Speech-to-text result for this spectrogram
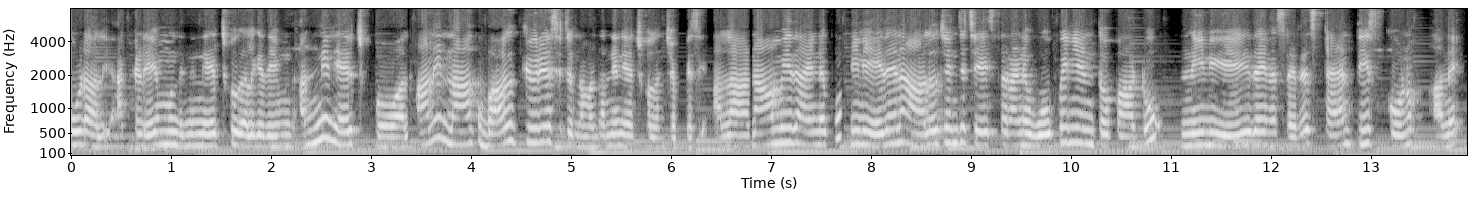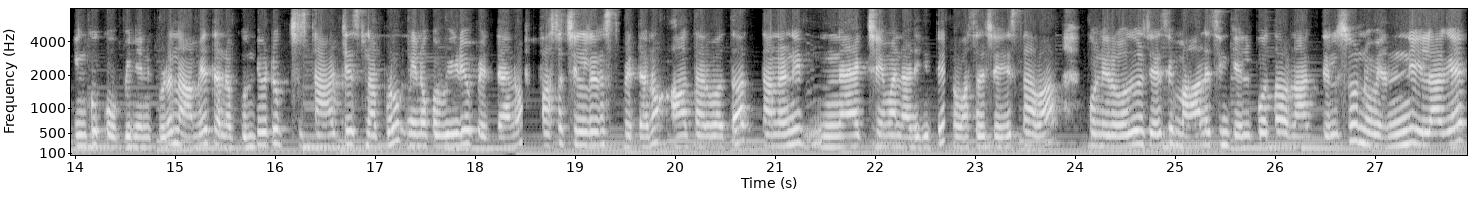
చూడాలి. అక్కడ ఏముంది? నేను నేర్చుకోగలిగేది ఏముంది? అన్ని నేర్చుకోవాలి. అని నాకు బాగా క్యూరియాసిటీ అన్నమాట. అన్ని నేర్చుకోవాలని చెప్పేసి. అలా నా మీద ఆయనకు నేను ఏదైనా ఆలోచించి చేస్తాననే ఒపీనియన్తో పాటు నేను ఏదైనా సరే స్టాండ్ తీసుకోను అనే ఇంకొక ఒపీనియన్ కూడా నా మీద తనకుంది. యూట్యూబ్ స్టార్ట్ చేసినప్పుడు నేను ఒక వీడియో పెట్టాను. ఫస్ట్ చిల్డ్రన్స్ పెట్టాను. ఆ తర్వాత తనని నాక్ చేయమని అడిగితే నువ్వు అసలు చేస్తావా? కొన్ని రోజులు చేసి మానసి ఇంక వెళ్ళిపోతావు. నాకు తెలుసు నువ్వు అన్ని ఇలాగే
